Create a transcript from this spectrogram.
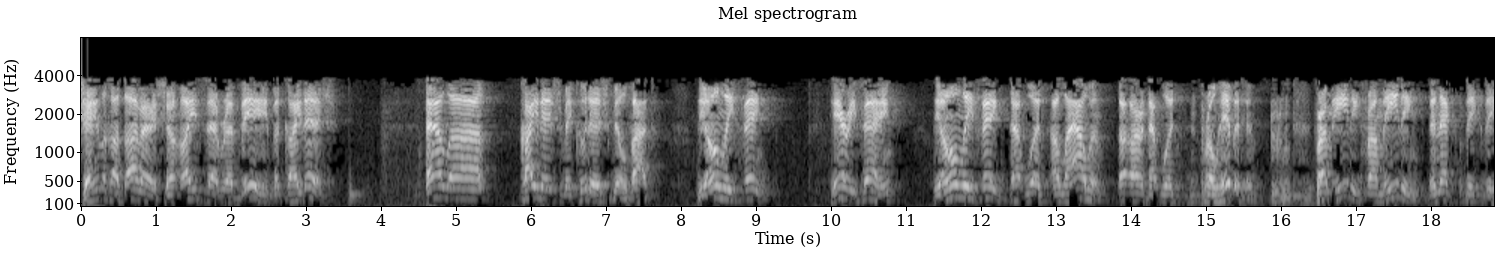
Shein l'chadavar she'oisa revi b'kodesh. Ella kodesh mekudesh bilvad. The only thing, here he's saying, the only thing that would allow him, uh, or that would prohibit him from eating, from eating the next, the, the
